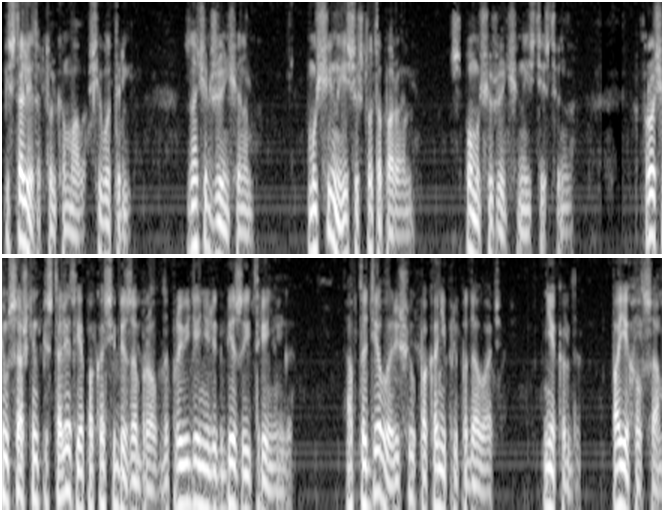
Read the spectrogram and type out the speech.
Пистолетов только мало, всего три. Значит, женщинам. Мужчины, если что, топорами. С помощью женщины, естественно. Впрочем, Сашкин пистолет я пока себе забрал, до проведения ликбеза и тренинга. Автодело решил пока не преподавать. Некогда. Поехал сам.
